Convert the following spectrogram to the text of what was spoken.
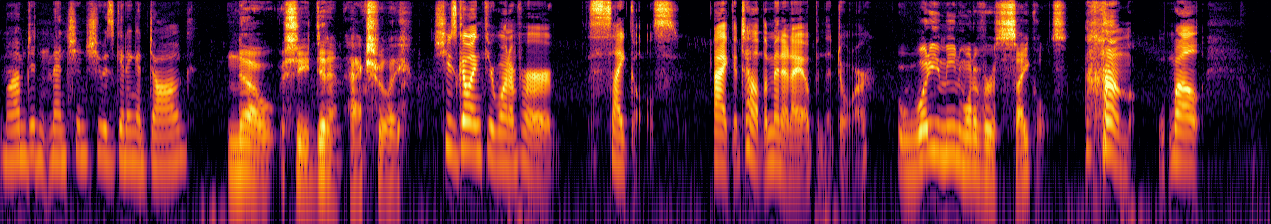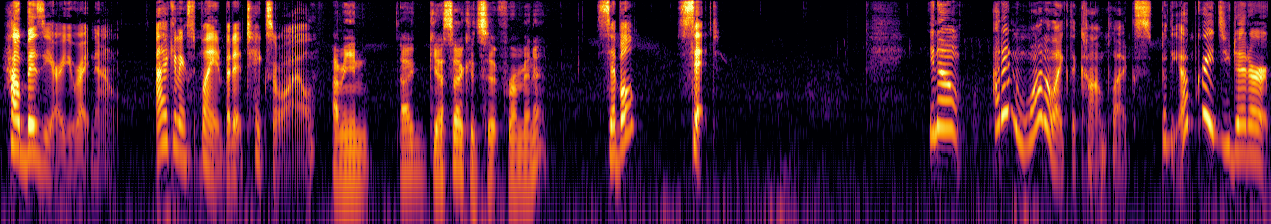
Mom didn't mention she was getting a dog? No, she didn't, actually. She's going through one of her cycles. I could tell the minute I opened the door. What do you mean, one of her cycles? Um, well, how busy are you right now? I can explain, but it takes a while. I mean, I guess I could sit for a minute. Sybil, sit. You know, I didn't want to like the complex, but the upgrades you did are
